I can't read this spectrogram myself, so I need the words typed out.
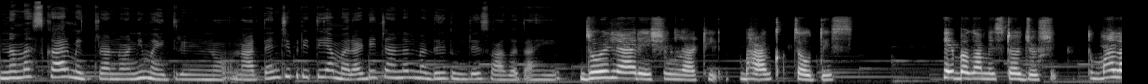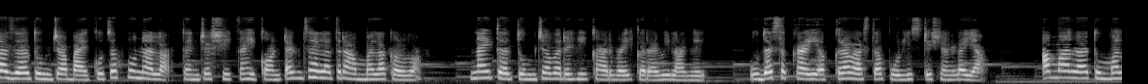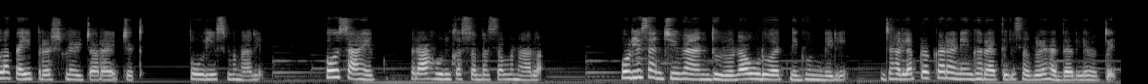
नमस्कार मित्रांनो आणि मैत्रिणींनो नात्यांची प्रीती या मराठी चॅनलमध्ये तुमचे स्वागत आहे. जुळल्या रेशीम गाठी भाग चौतीस. हे बघा मिस्टर जोशी तुम्हाला जर तुमच्या बायकोचा फोन आला त्यांच्याशी काही कॉन्टॅक्ट झाला तर आम्हाला कळवा. नाहीतर तुमच्यावरही कारवाई करावी लागेल. उद्या सकाळी अकरा वाजता पोलीस स्टेशनला या. आम्हाला तुम्हाला काही प्रश्न विचारायचेत पोलीस म्हणाले. हो साहेब राहुल कसं बसं म्हणाला. पोलिसांची व्हॅन धुरोडा उडवत निघून गेली. झाल्या प्रकाराने घरातील सगळे हादरले होते.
